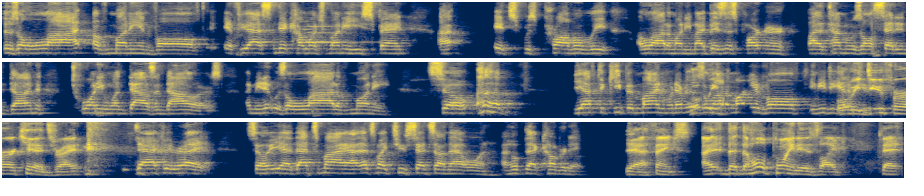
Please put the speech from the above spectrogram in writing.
There's a lot of money involved. If you ask Nick how much money he spent, uh, it was probably a lot of money. My business partner, by the time it was all said and done, $21,000. I mean, it was a lot of money. So you have to keep in mind whenever there's what a we, lot of money involved, you need to get what we do for our kids, right? exactly right. So yeah, that's my uh, that's my two cents on that one. I hope that covered it. Yeah, thanks. I, the, the whole point is like that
